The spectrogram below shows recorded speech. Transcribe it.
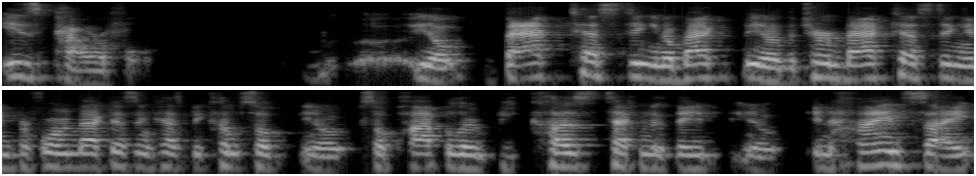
is powerful. You know, back testing, you know, back, you know, the term back testing and performing back testing has become so, you know, so popular because technically, you know, in hindsight,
